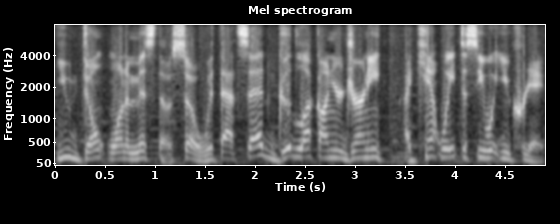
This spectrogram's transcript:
you don't want to miss those. So with that said, good luck on your journey. I can't wait to see what you create.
